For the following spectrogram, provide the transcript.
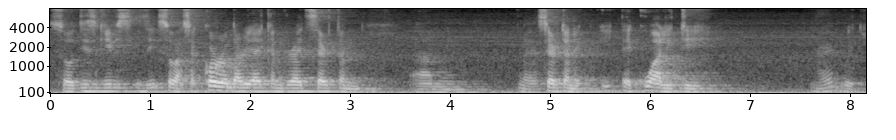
so this gives, the, so as a corollary, I can write certain, um, uh, certain e equality, right? Which,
